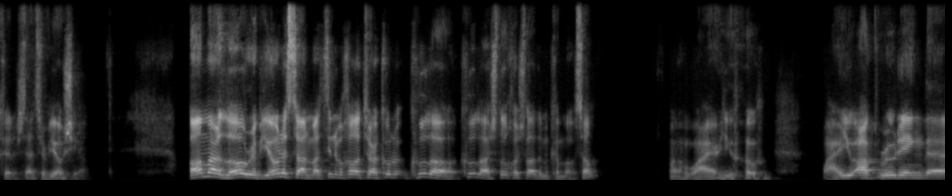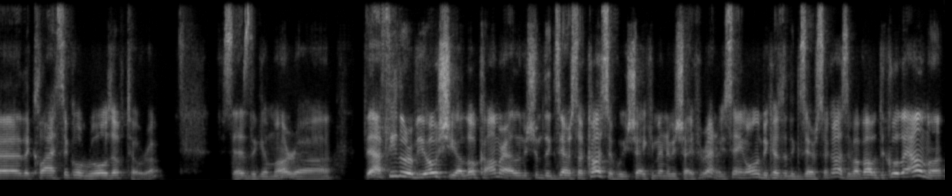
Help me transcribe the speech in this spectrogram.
Chiddush. That's Rav Yoshia. Amar lo Rav Yonasan matzinu b'chol Torah kula kula shlucho shel adam kamoso. Uh, Why are you? Why are you uprooting the, the classical rules of Torah? Says the Gemara. Ve'afilu Rav Yoshia lo kamar el mishum de gzer. We shake him and we shake He's saying only because of the gzer sakasav. Avav dekule alma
